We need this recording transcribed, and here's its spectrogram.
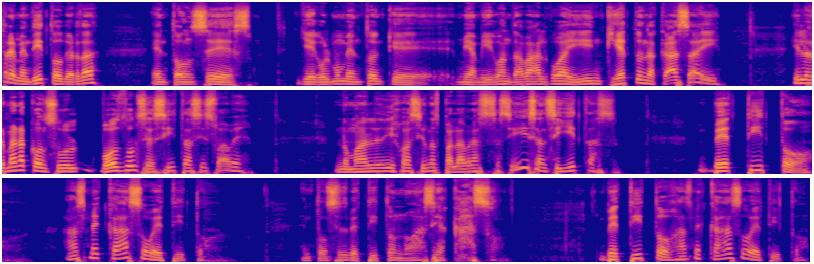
tremenditos, ¿verdad? Entonces llegó el momento en que mi amigo andaba algo ahí inquieto en la casa y, y la hermana con su voz dulcecita, así suave, nomás le dijo así unas palabras así sencillitas. Betito, hazme caso, Betito. Entonces Betito no hacía caso. Betito, hazme caso, Betito.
